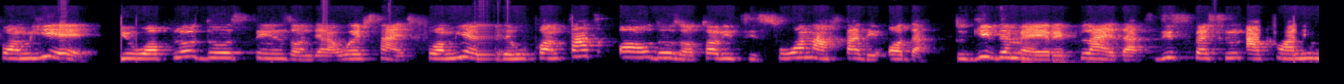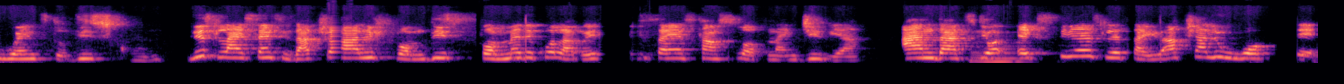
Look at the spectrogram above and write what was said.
from here, you upload those things on their website. From here, they will contact all those authorities one after the other to give them a reply that this person actually went to this school. This license is actually from this from Medical Laboratory Science Council of Nigeria. And that mm-hmm. your experience letter, you actually worked there.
